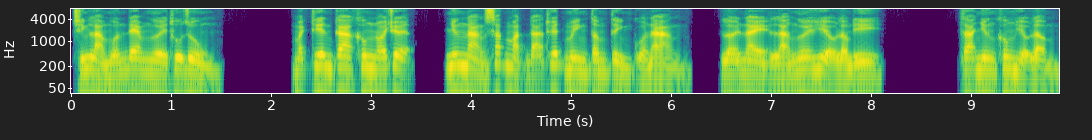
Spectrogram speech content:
chính là muốn đem ngươi thu dùng. Mạch thiên ca không nói chuyện, nhưng nàng sắc mặt đã thuyết minh tâm tình của nàng, lời này là ngươi hiểu lầm đi. Ta nhưng không hiểu lầm.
